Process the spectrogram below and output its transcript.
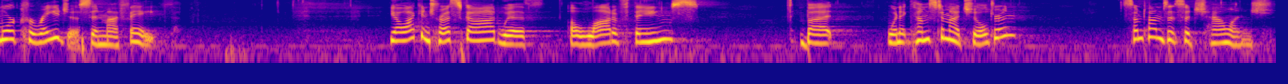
more courageous in my faith. Y'all, I can trust God with a lot of things, but when it comes to my children, sometimes it's a challenge.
